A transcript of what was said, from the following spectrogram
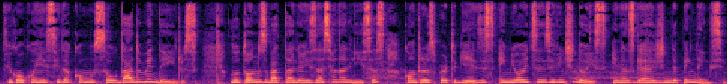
Ficou conhecida como Soldado Medeiros. Lutou nos batalhões nacionalistas contra os portugueses em 1822 e nas guerras de independência.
